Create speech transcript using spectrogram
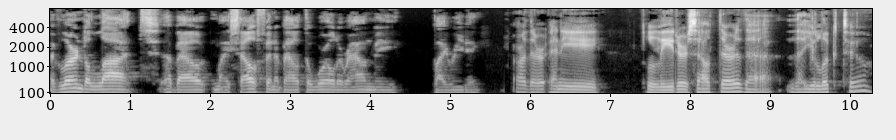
I've learned a lot about myself and about the world around me by reading. Are there any leaders out there that that you look to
